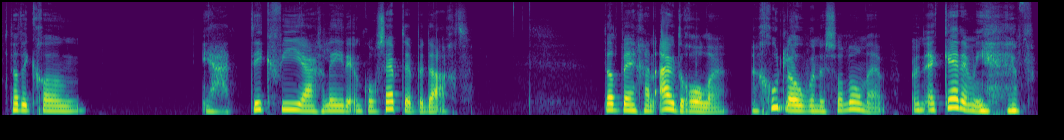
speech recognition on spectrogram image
dat ik gewoon ja, dik vier jaar geleden een concept heb bedacht. Dat ben gaan uitrollen. Een goedlopende salon heb. Een academy heb.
